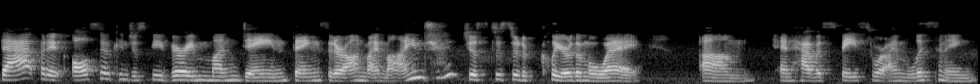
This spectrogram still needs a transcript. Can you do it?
that, but it also can just be very mundane things that are on my mind, just to sort of clear them away um, and have a space where I'm listening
